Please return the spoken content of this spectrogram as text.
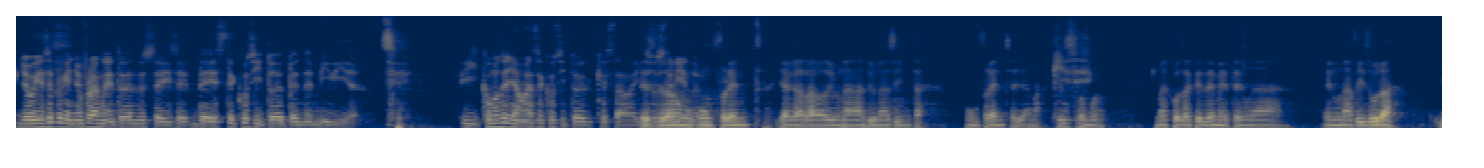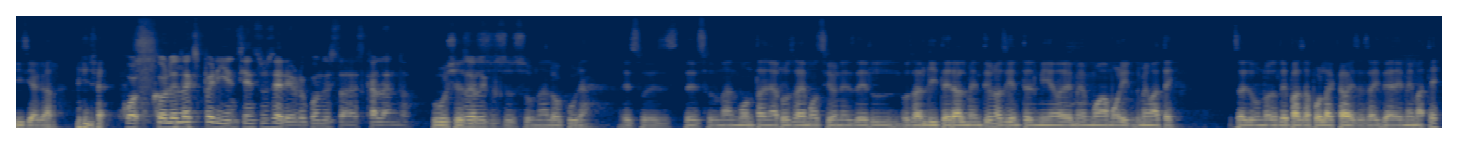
Yo vi ese pequeño fragmento donde usted dice, de este cosito depende mi vida. Sí. ¿Y cómo se llama ese cosito que estaba ahí Eso era un, un y agarrado de una, de una cinta. Un front se llama. Que ¿Qué es es como una cosa que se mete en una, en una fisura y se agarra. Y ya. ¿Cuál, cuál es la experiencia en su cerebro cuando estaba escalando? Uy, eso, sea, le- eso- eso es una locura. Eso es, eso es una montaña rusa de emociones. Del, o sea, literalmente uno siente el miedo de me voy a morir, me maté. O sea, a uno le pasa por la cabeza esa idea de me maté.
